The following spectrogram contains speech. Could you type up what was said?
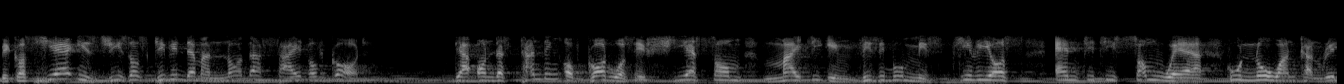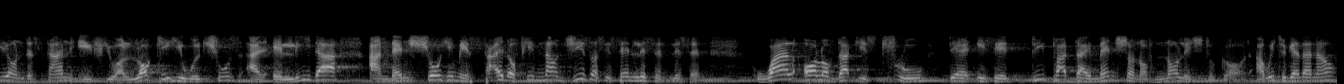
Because here is Jesus giving them another side of God. Their understanding of God was a fearsome, mighty, invisible, mysterious entity somewhere who no one can really understand. If you are lucky, he will choose a, a, leader and then show him a side of him. Now, Jesus is saying, listen, listen. While all of that is true, there is a deeper dimension of knowledge to God. Are we together now?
